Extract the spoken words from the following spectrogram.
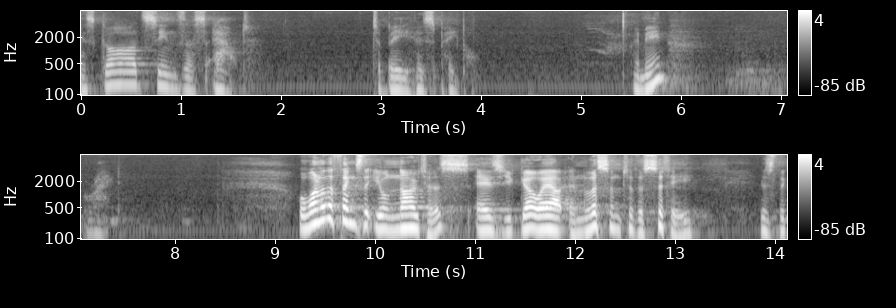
as God sends us out to be His people. Amen? Great. Well, one of the things that you'll notice as you go out and listen to the city is the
